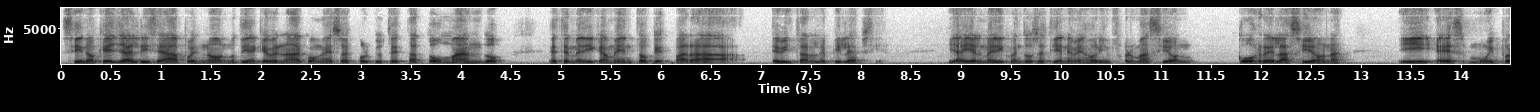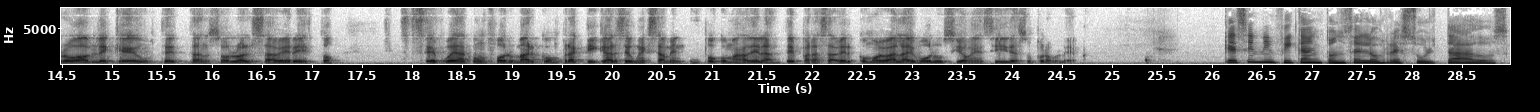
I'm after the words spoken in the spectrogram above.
sino que ya él dice, ah, pues no, no tiene que ver nada con eso, es porque usted está tomando este medicamento que es para evitar la epilepsia. Y ahí el médico entonces tiene mejor información, correlaciona y es muy probable que usted tan solo al saber esto se pueda conformar con practicarse un examen un poco más adelante para saber cómo va la evolución en sí de su problema. ¿Qué significan entonces los resultados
